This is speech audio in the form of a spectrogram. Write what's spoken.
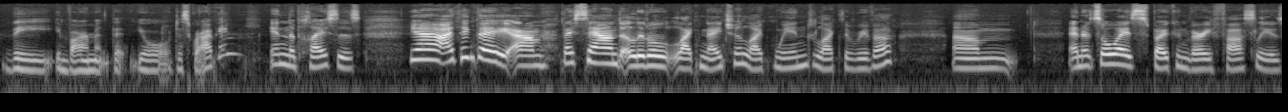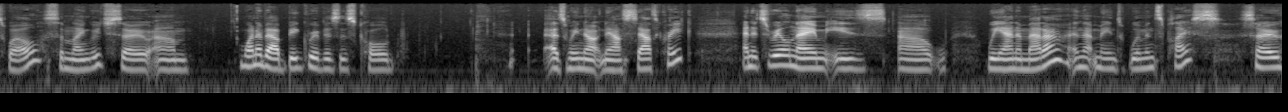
the environment that you're describing? In the places, yeah, I think they um, they sound a little like nature, like wind, like the river, um, and it's always spoken very fastly as well. Some language. So um, one of our big rivers is called as we know it now, South Creek, and its real name is uh, Wianamatta, and that means women's place. So,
